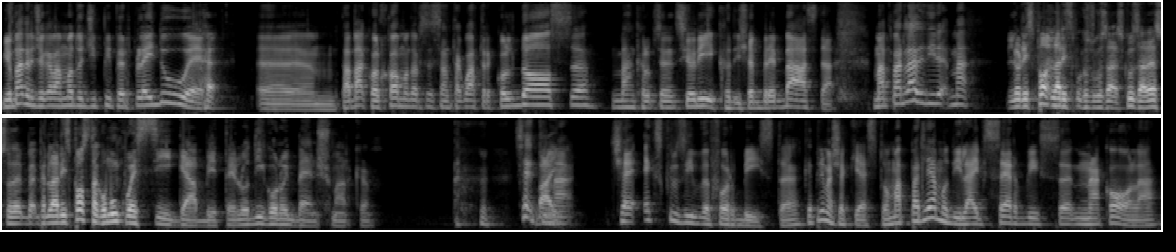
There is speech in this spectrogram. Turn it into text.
mio padre giocava a MotoGP per Play 2. Uh, papà col Commodore 64 e col DOS, manca l'opzione zio ricco, dice bre basta. Ma parlate di... Ma Rispo- la rispo- scusa, scusa, adesso per la risposta comunque è sì, Gabbit, lo dicono i benchmark. Senti, Vai. ma c'è Exclusive for Beast eh, che prima ci ha chiesto, ma parliamo di live service Nacola?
